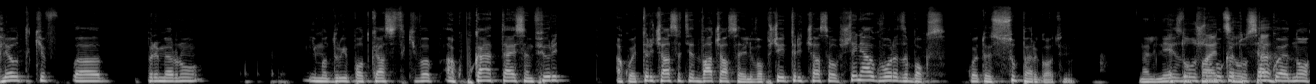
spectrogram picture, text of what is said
гледал такив, а, примерно, има други подкасти такива. Ако поканят Тайсън Фюри, ако е 3 часа, те 2 часа или въобще и 3 часа, въобще няма да говорят за бокс, което е супер готино. Нали, не е Ето, е задължително като всяко едно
